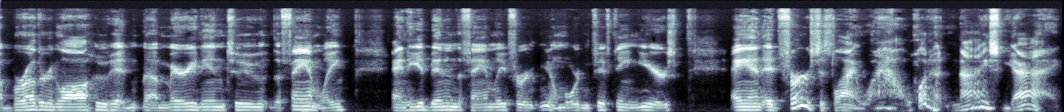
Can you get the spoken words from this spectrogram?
a brother-in-law who had uh, married into the family and he had been in the family for you know more than 15 years and at first, it's like, wow, what a nice guy.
